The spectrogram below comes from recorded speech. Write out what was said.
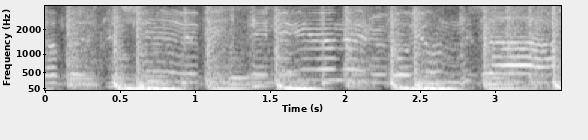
Sabır taşı bizi mi ömür boyunca.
